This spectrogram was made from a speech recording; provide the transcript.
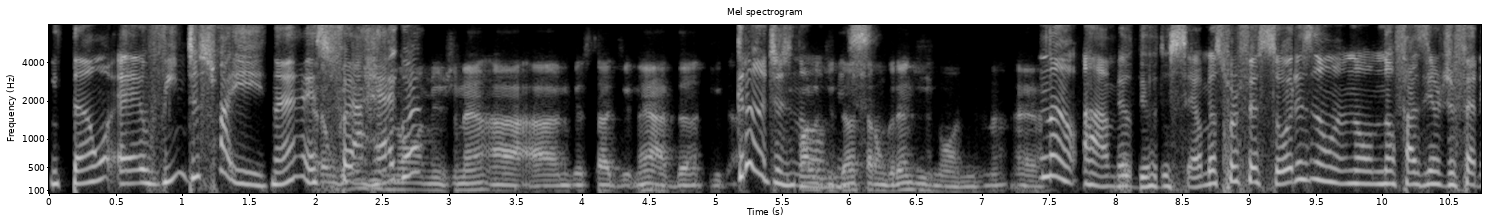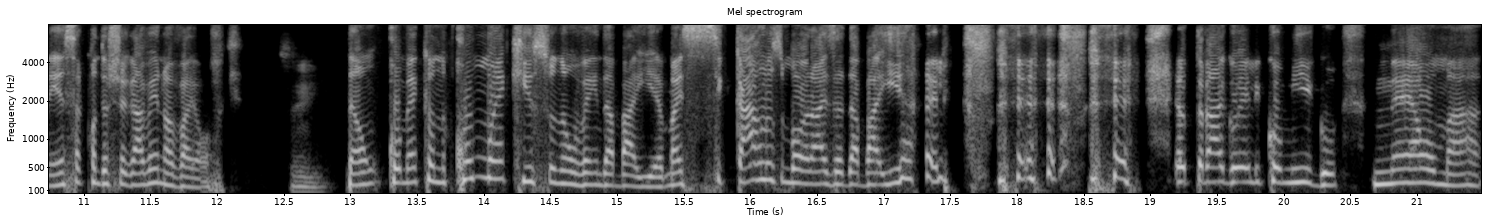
Então, é, eu vim disso aí, né? Esse foi a régua. nomes, né? A, a universidade, né? A, dan, grandes a escola nomes. de dança eram grandes nomes, né? É. Não, ah, meu Deus do céu. Meus professores não, não, não faziam diferença quando eu chegava em Nova York. Sim. Então, como é, que eu, como é que isso não vem da Bahia? Mas se Carlos Moraes é da Bahia, ele eu trago ele comigo, Nelma,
